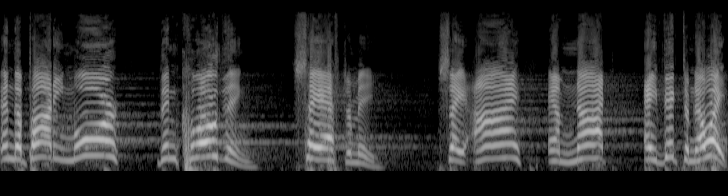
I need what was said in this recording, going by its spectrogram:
and the body more than clothing? Say after me. Say, I am not a victim. Now, wait,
